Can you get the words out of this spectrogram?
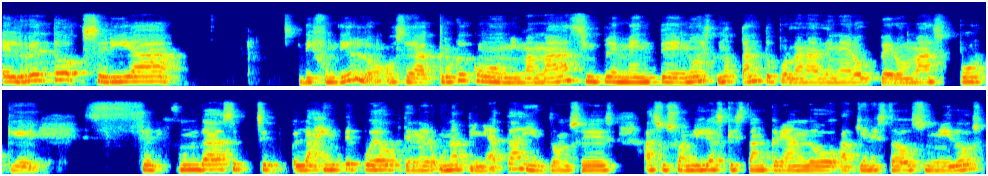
El reto sería difundirlo. O sea, creo que como mi mamá simplemente, no es no tanto por ganar dinero, pero más porque se difunda, la gente pueda obtener una piñata y entonces a sus familias que están creando aquí en Estados Unidos,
